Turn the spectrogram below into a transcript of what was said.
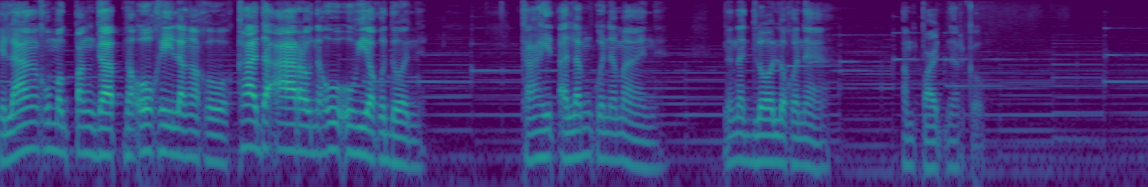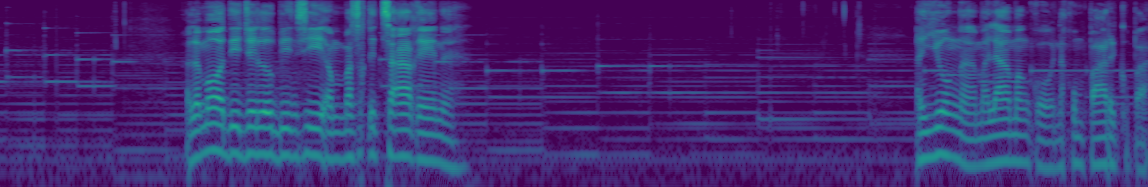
Kailangan kong magpanggap na okay lang ako kada araw na uuwi ako doon. Kahit alam ko naman na naglolo ko na ang partner ko. Alam mo, DJ Lil Vinci, ang masakit sa akin ay yung uh, malaman ko na kumpare ko pa.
